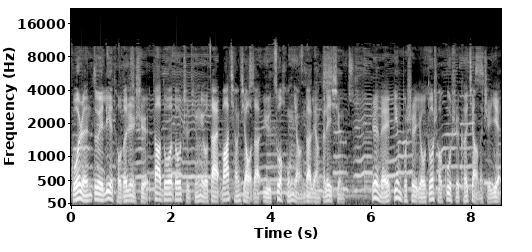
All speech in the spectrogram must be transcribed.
国人对猎头的认识大多都只停留在挖墙脚的与做红娘的两个类型，认为并不是有多少故事可讲的职业。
